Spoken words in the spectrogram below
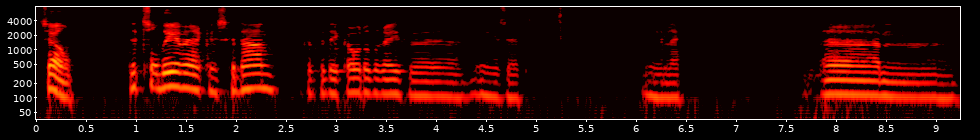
Zo, dit soldeerwerk is gedaan. Ik heb de decoder er even uh, ingezet, ingelegd. Um,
